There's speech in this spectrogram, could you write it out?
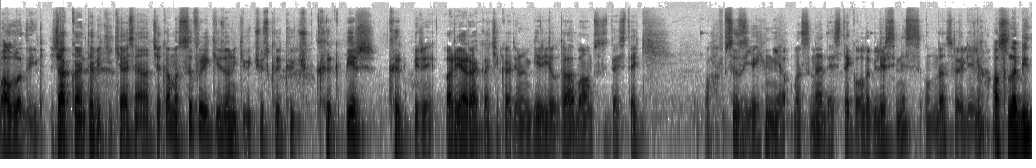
Balla değil. Jacques Cohen tabii ki hikayesini anlatacak ama 0212 343 41 41'i arayarak Açık Radyo'nun bir yıl daha bağımsız destek bağımsız yayın yapmasına destek olabilirsiniz. Onu da söyleyelim. Aslında bir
